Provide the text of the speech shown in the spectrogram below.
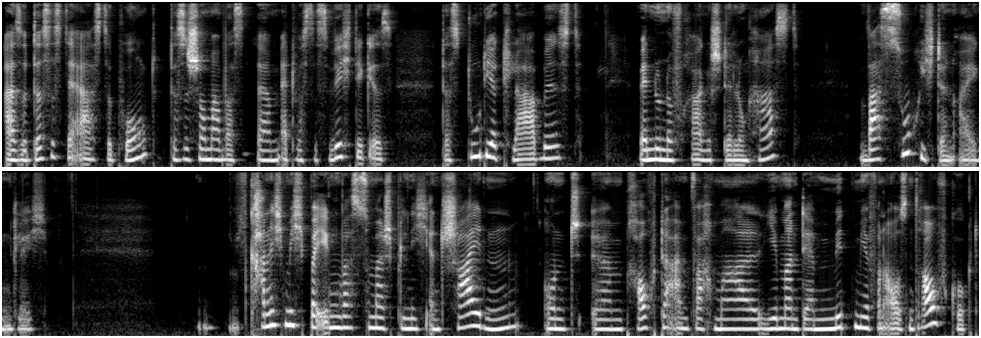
Also das ist der erste Punkt. Das ist schon mal was ähm, etwas, das wichtig ist, dass du dir klar bist, wenn du eine Fragestellung hast, was suche ich denn eigentlich? Kann ich mich bei irgendwas zum Beispiel nicht entscheiden und ähm, brauche da einfach mal jemand, der mit mir von außen drauf guckt?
